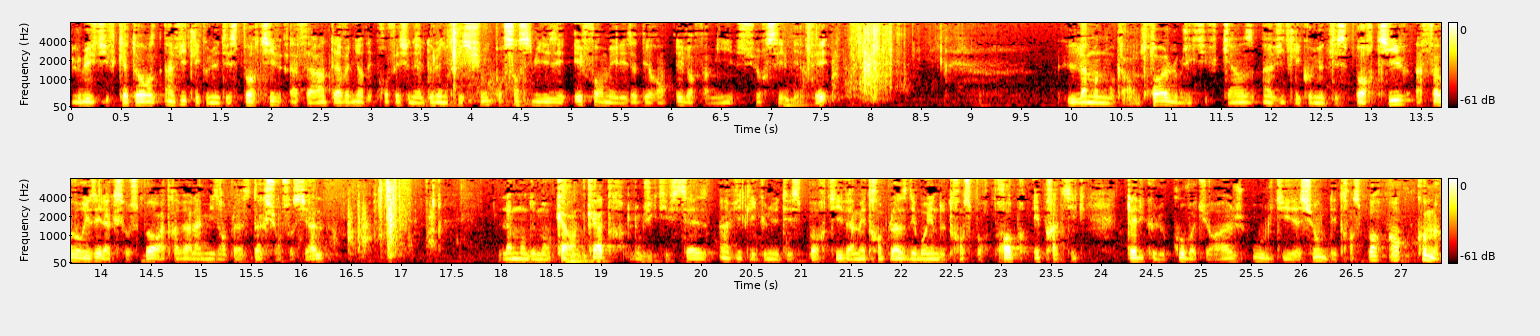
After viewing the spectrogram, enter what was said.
l'objectif 14 invite les communautés sportives à faire intervenir des professionnels de la nutrition pour sensibiliser et former les adhérents et leurs familles sur ces bienfaits. L'amendement 43, l'objectif 15, invite les communautés sportives à favoriser l'accès au sport à travers la mise en place d'actions sociales. L'amendement 44, l'objectif 16, invite les communautés sportives à mettre en place des moyens de transport propres et pratiques, tels que le covoiturage ou l'utilisation des transports en commun.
